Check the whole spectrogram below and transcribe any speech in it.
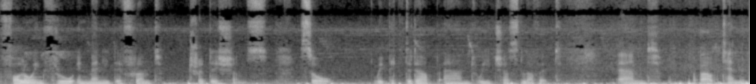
following through in many different traditions. So we picked it up and we just love it. And about 10,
